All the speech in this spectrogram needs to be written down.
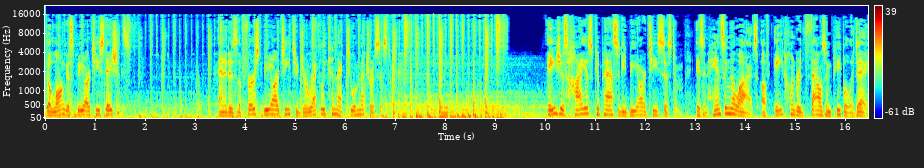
the longest BRT stations, and it is the first BRT to directly connect to a metro system. Asia's highest capacity BRT system is enhancing the lives of 800,000 people a day.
